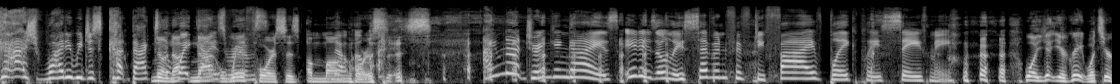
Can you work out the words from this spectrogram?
"Gosh, why did we just cut back to no, the not, white not guys' with rooms?" horses, among No, um, horses. I'm not drinking, guys. It is only seven fifty five. Blake, please save me. well, yeah, you're great. What's your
